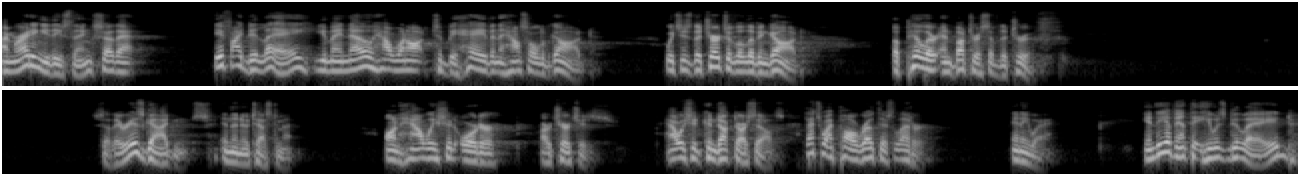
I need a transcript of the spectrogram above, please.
I'm writing you these things so that if I delay, you may know how one ought to behave in the household of God, which is the church of the living God, a pillar and buttress of the truth. So there is guidance in the New Testament on how we should order our churches, how we should conduct ourselves. That's why Paul wrote this letter. Anyway, in the event that he was delayed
